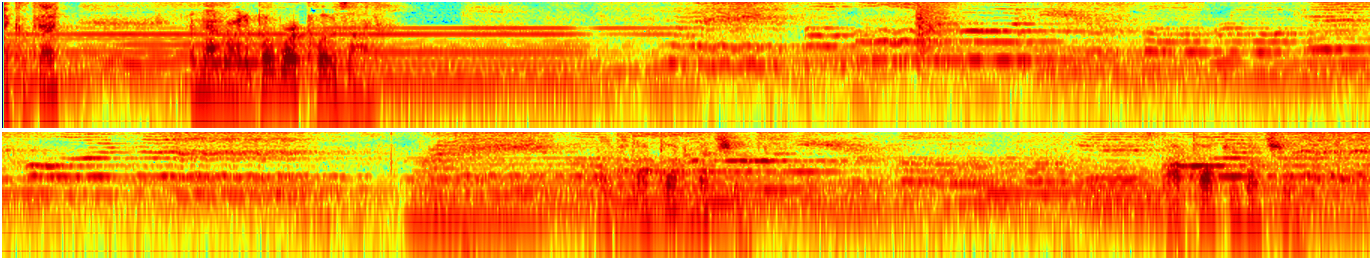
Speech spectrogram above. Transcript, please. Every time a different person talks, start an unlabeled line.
Like, okay? And then we're gonna put work clothes on. Stop talking about shirts. Stop talking about shirts.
